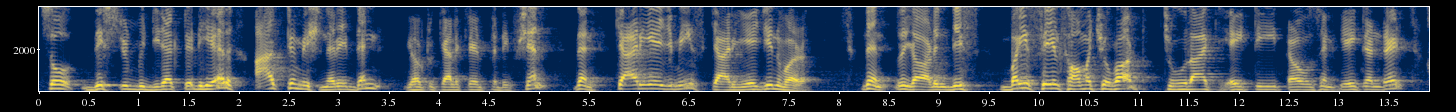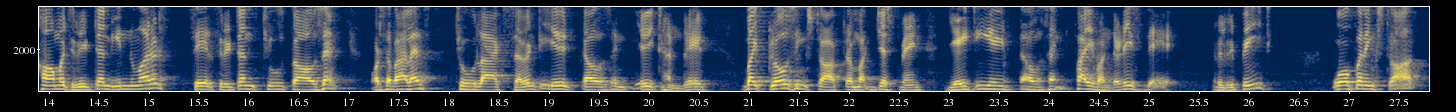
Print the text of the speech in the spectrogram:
So this should be deducted here. Add machinery, then you have to calculate the division. Then carriage means carriage inward. Then regarding this, by sales, how much you got? 2 lakh 80,800. How much return inwards? Sales return 2,000. What's the balance? 2 lakh 78,800 by closing stock from adjustment, 88,500 is there. I will repeat. Opening stock,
